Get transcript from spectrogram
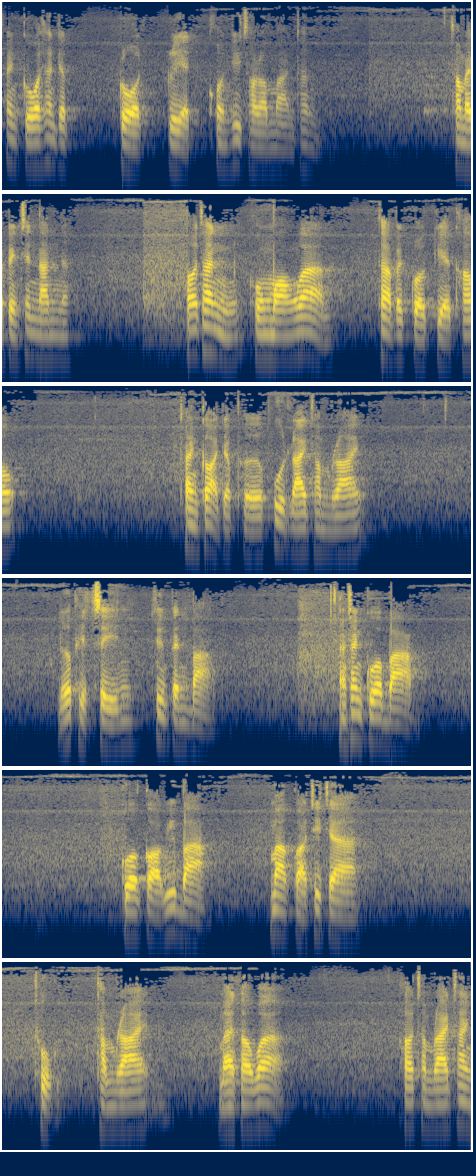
ท่านกลัวว่าท่านจะโกรธเกลียดคนที่ทรมานท่านทำไมเป็นเช่นนั้นนะ เพราะท่านคงมองว่าถ้าไปโกรธเกลียดเขา ท่านก็อาจจะเผลอพูดร้ายทำร้าย หรือผิดศีลซึ่งเป็นบาป ท่านกลัวบาป กลัวก่อวิบากมากกว่าที่จะถูกทำร้าย หมายความว่า เขาทำร้ายท่าน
